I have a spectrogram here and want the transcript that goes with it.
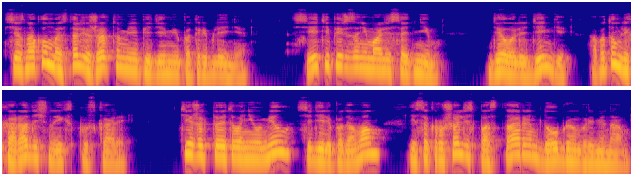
Все знакомые стали жертвами эпидемии потребления. Все теперь занимались одним – делали деньги, а потом лихорадочно их спускали. Те же, кто этого не умел, сидели по домам и сокрушались по старым добрым временам.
